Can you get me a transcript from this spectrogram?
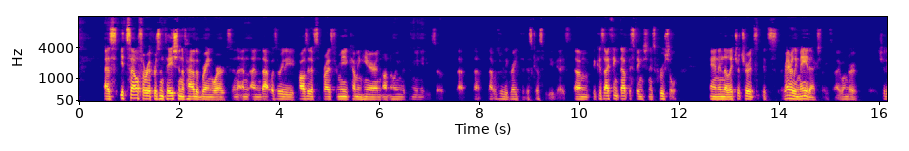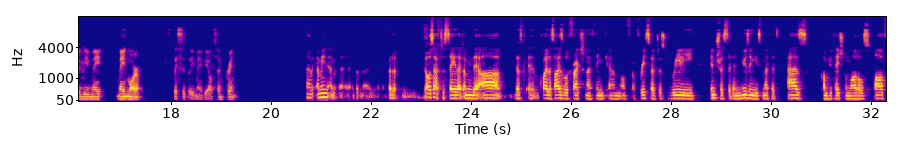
as itself a representation of how the brain works. And, and, and that was a really positive surprise for me coming here and not knowing the community. So that, that, that was really great to discuss with you guys. Um, because I think that distinction is crucial. And in the literature, it's, it's rarely made actually. So I wonder, should it be made, made more explicitly, maybe also in print? I mean, um, uh, but, but you also have to say that, I mean, there are, there's quite a sizable fraction, I think, um, of, of researchers really interested in using these methods as computational models of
